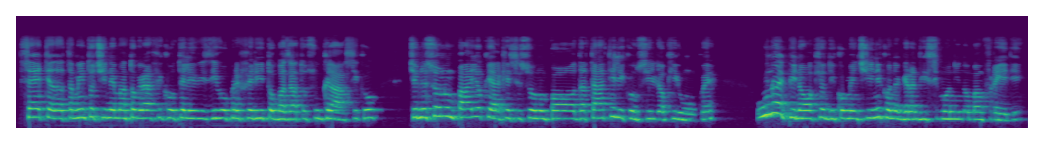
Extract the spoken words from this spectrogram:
7. Adattamento cinematografico o televisivo preferito basato su un classico. Ce ne sono un paio che anche se sono un po' datati li consiglio a chiunque. Uno è Pinocchio di Comencini con il grandissimo Nino Manfredi.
